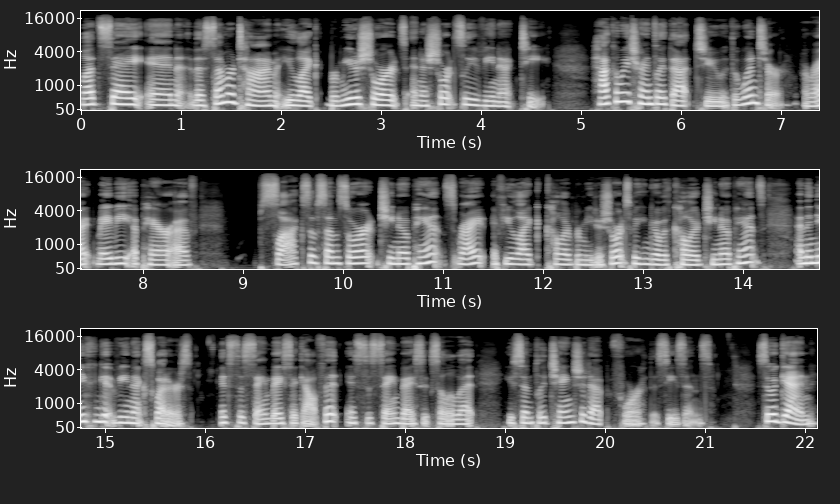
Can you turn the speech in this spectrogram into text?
let's say in the summertime you like Bermuda shorts and a short sleeve v neck tee. How can we translate that to the winter? All right, maybe a pair of slacks of some sort, chino pants, right? If you like colored Bermuda shorts, we can go with colored chino pants. And then you can get v neck sweaters. It's the same basic outfit, it's the same basic silhouette. You simply changed it up for the seasons. So, again,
